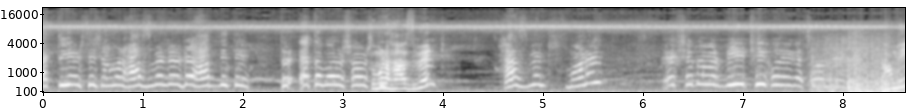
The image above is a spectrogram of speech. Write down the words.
আর তুই এসেছিস আমার হাজবেন্ডের গায়ে হাত দিতে। তোর এত বড় সাহস তোমার হাজবেন্ড হাজবেন্ড মানে? একসাথে আমার বিয়ে ঠিক হয়ে গেছে আমি?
